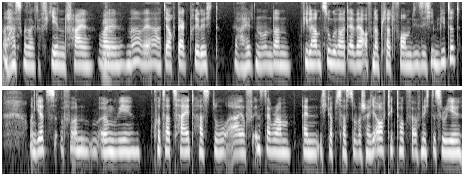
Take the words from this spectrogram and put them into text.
Und hast gesagt, auf jeden Fall, weil ne, er hat ja auch Bergpredigt gehalten und dann viele haben zugehört, er wäre auf einer Plattform, die sich ihm bietet. Und jetzt von irgendwie kurzer Zeit hast du auf Instagram ein, ich glaube, das hast du wahrscheinlich auch auf TikTok veröffentlichtes Reel,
